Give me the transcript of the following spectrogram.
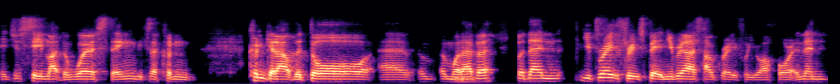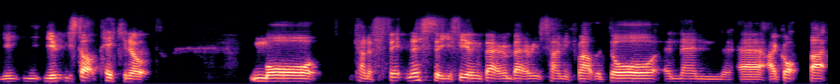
it just seemed like the worst thing because I couldn't couldn't get out the door uh, and, and, whatever. But then you break through each bit and you realize how grateful you are for it. And then you, you, you start picking up more kind of fitness. So you're feeling better and better each time you come out the door. And then uh, I got back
